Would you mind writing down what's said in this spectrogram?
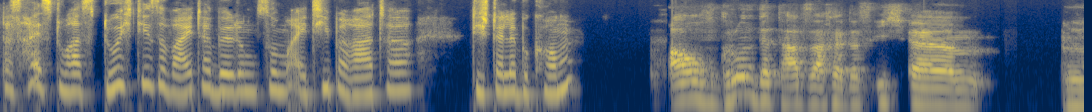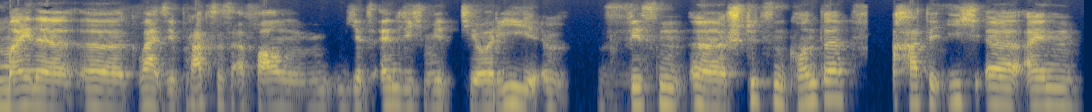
Das heißt, du hast durch diese Weiterbildung zum IT-Berater die Stelle bekommen? Aufgrund der Tatsache, dass ich ähm, meine äh, quasi Praxiserfahrung jetzt endlich mit Theoriewissen äh, stützen konnte, hatte ich äh, ein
